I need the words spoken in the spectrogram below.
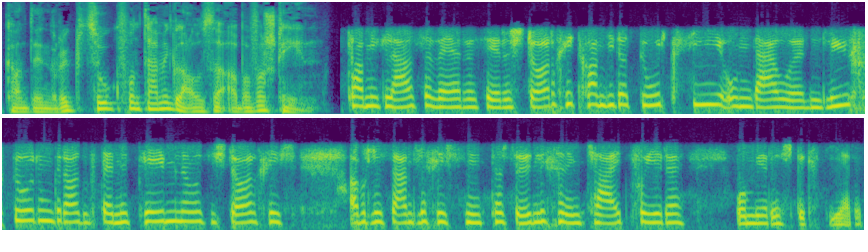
kann den Rückzug von Tammy Glauser aber verstehen. Tammy Glauser wäre eine sehr starke Kandidatur gewesen und auch ein Leuchtturm gerade auf diesen Themen, wo sie stark ist. Aber schlussendlich ist es ein persönlicher Entscheid von ihr, den wir respektieren.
